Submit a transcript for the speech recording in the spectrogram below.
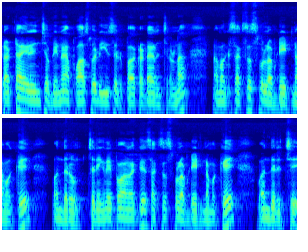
கரெக்டாக இருந்துச்சு அப்படின்னா பாஸ்வேர்டு யூசர் கரெக்டாக இருந்துச்சுன்னா நமக்கு சக்ஸஸ்ஃபுல் அப்டேட் நமக்கு வந்துடும் சரிங்களா? இப்போ எனக்கு சக்ஸஸ்ஃபுல் அப்டேட் நமக்கு வந்துருச்சு.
